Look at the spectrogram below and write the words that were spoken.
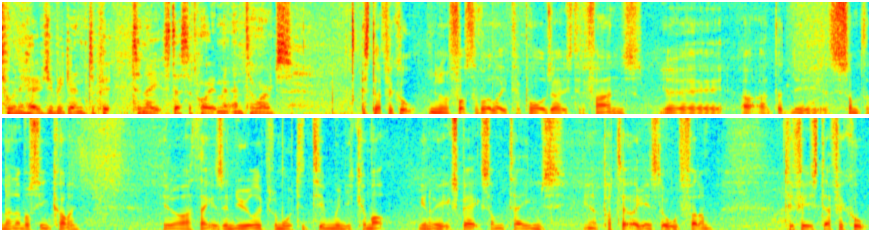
Tony, how do you begin to put tonight's disappointment into words? It's difficult. You know, first of all, I'd like to apologise to the fans. Yeah, I, I didn't. It's something I never seen coming. You know, I think as a newly promoted team, when you come up, you know, you expect sometimes, you know, particularly against the old firm, to face difficult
